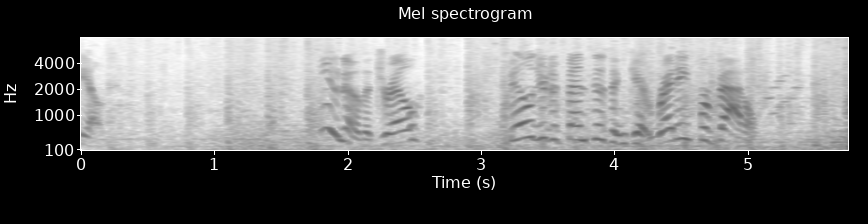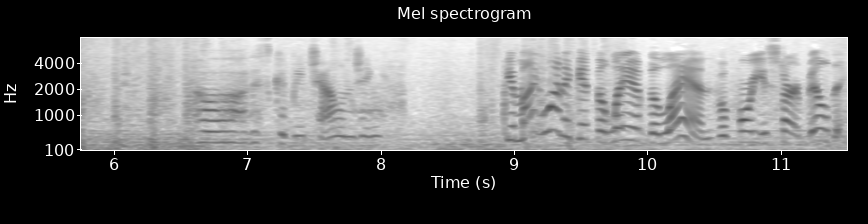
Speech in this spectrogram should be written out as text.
shield. You know the drill. Build your defenses and get ready for battle. Oh, this could be challenging. You might want to get the lay of the land before you start building.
